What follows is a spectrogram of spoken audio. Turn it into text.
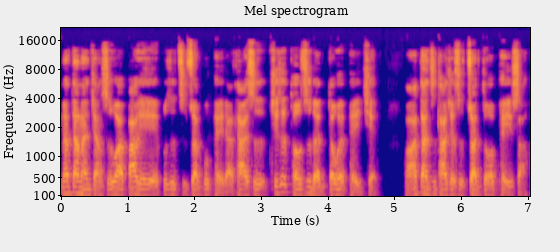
那当然讲实话，八爷也不是只赚不赔的，他还是其实投资人都会赔钱。啊，但是他就是赚多赔少，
